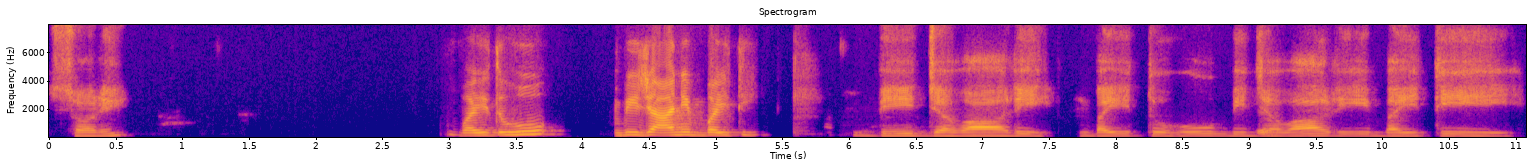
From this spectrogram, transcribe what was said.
Sorry. بيته بجانب بيتي Bijawari. Baituhu bijawari baiti.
